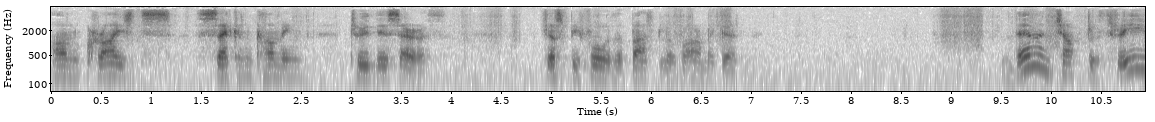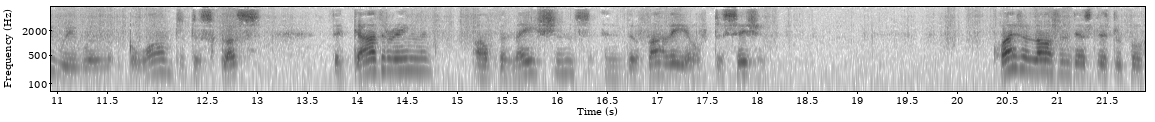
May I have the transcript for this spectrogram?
on Christ's second coming to this earth, just before the Battle of Armageddon. Then in chapter 3 we will go on to discuss the gathering of the nations in the valley of decision. Quite a lot in this little book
